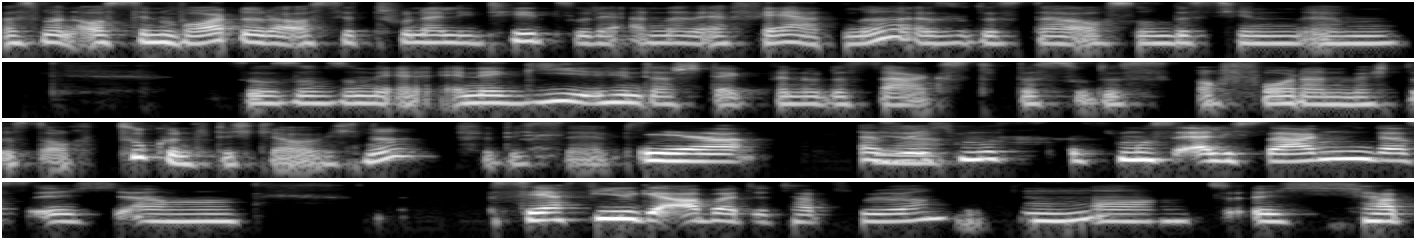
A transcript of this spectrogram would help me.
was man aus den Worten oder aus der Tonalität so der anderen erfährt. Ne? Also, dass da auch so ein bisschen ähm, so, so, so eine Energie hintersteckt, wenn du das sagst, dass du das auch fordern möchtest, auch zukünftig, glaube ich, ne? Für dich selbst. Ja, also ja. Ich, muss, ich muss ehrlich sagen, dass ich ähm, sehr viel gearbeitet habe früher. Mhm. Und ich habe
